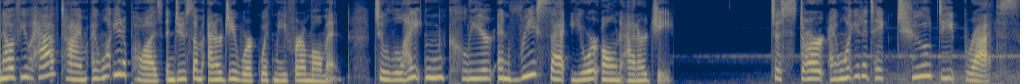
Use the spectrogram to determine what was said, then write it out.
Now, if you have time, I want you to pause and do some energy work with me for a moment to lighten, clear, and reset your own energy. To start, I want you to take two deep breaths.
